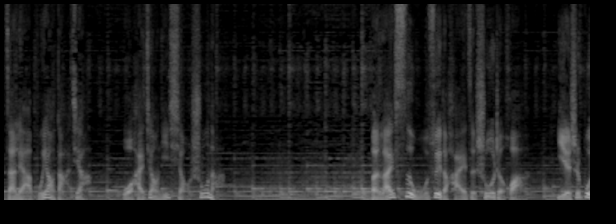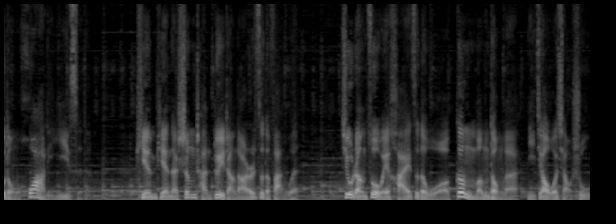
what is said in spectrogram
咱俩不要打架，我还叫你小叔呢。”本来四五岁的孩子说这话也是不懂话里意思的，偏偏那生产队长的儿子的反问，就让作为孩子的我更懵懂了。你叫我小叔，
